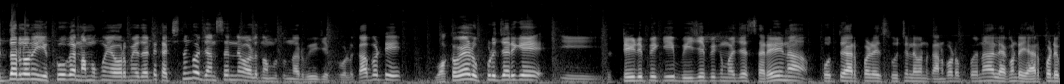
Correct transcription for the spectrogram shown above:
ఇద్దరిలోనే ఎక్కువగా నమ్మకం ఎవరి మీద అంటే ఖచ్చితంగా జనసేననే వాళ్ళు నమ్ముతున్నారు బీజేపీ వాళ్ళు. కాబట్టి ఒకవేళ ఇప్పుడు జరిగే ఈ టీడీపీకి బీజేపీకి మధ్య సరైన పొత్తు ఏర్పడే సూచనలు ఏమైనా కనపడకపోయినా లేకుంటే ఏర్పడే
